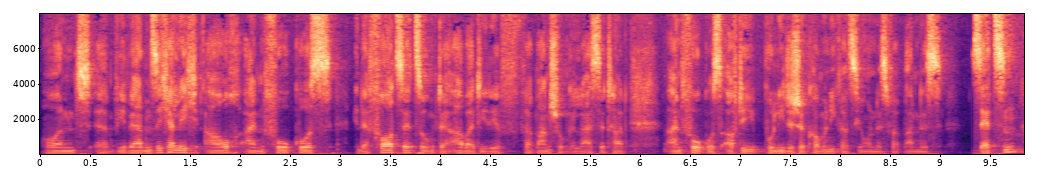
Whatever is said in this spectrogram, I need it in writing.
Und äh, wir werden sicherlich auch einen Fokus in der Fortsetzung der Arbeit, die der Verband schon geleistet hat, einen Fokus auf die politische Kommunikation des Verbandes setzen.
